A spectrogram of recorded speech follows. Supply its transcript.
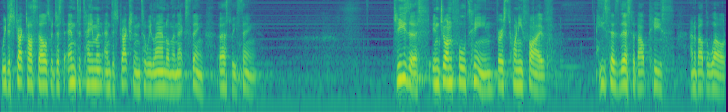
we distract ourselves with just entertainment and distraction until we land on the next thing, earthly thing. Jesus, in John 14, verse 25, he says this about peace and about the world.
